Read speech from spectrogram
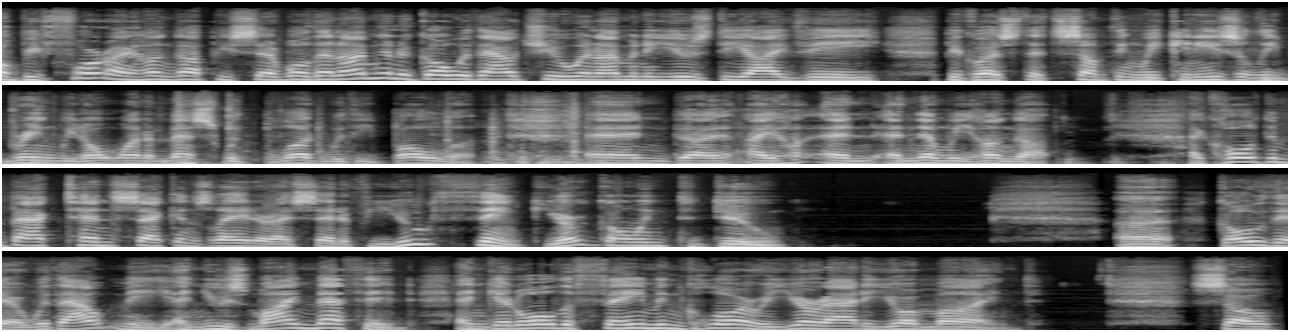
Oh, before I hung up, he said, Well, then I'm going to go without you and I'm going to use DIV because that's something we can easily bring. We don't want to mess with blood with Ebola. And, uh, I, and, and then we hung up. I called him back 10 seconds later. I said, If you think you're going to do uh, go there without me and use my method and get all the fame and glory, you're out of your mind. So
